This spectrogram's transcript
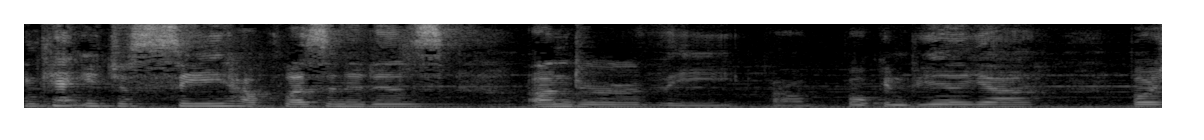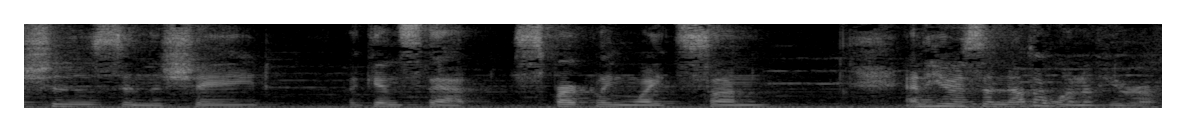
And can't you just see how pleasant it is under the um, bougainvillea bushes in the shade against that sparkling white sun and here's another one of Europe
